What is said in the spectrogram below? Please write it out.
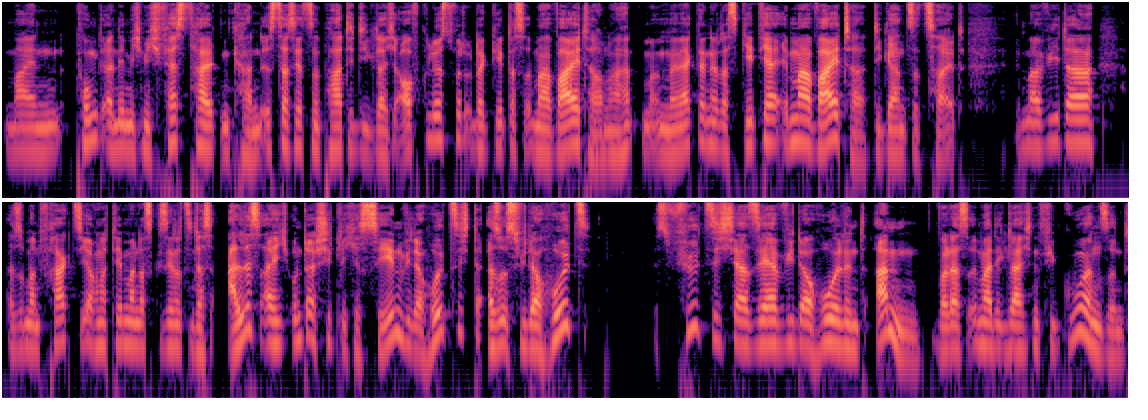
mein Punkt, an dem ich mich festhalten kann, ist das jetzt eine Party, die gleich aufgelöst wird oder geht das immer weiter? Und man, hat, man merkt dann ja, das geht ja immer weiter die ganze Zeit. Immer wieder, also man fragt sich auch, nachdem man das gesehen hat, sind das alles eigentlich unterschiedliche Szenen? Wiederholt sich, da, also es wiederholt, es fühlt sich ja sehr wiederholend an, weil das immer die gleichen Figuren sind.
